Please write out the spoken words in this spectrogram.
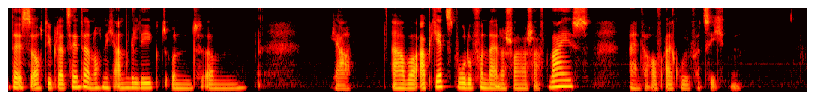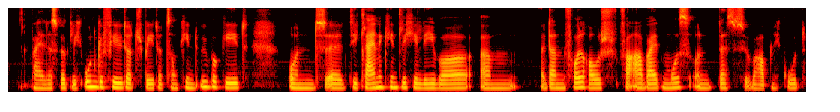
Da ist auch die Plazenta noch nicht angelegt und ähm, ja, aber ab jetzt, wo du von deiner Schwangerschaft weißt, einfach auf Alkohol verzichten. Weil das wirklich ungefiltert später zum Kind übergeht und äh, die kleine kindliche Leber ähm, dann Vollrausch verarbeiten muss und das ist überhaupt nicht gut.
